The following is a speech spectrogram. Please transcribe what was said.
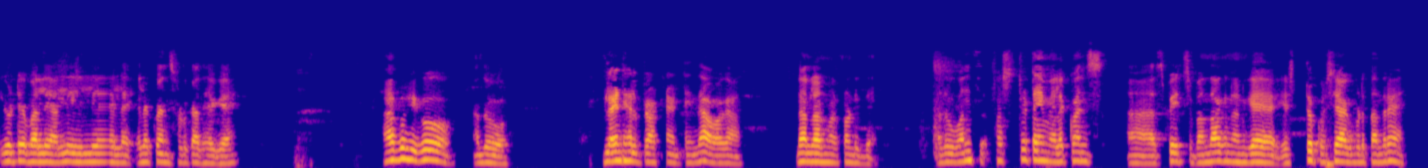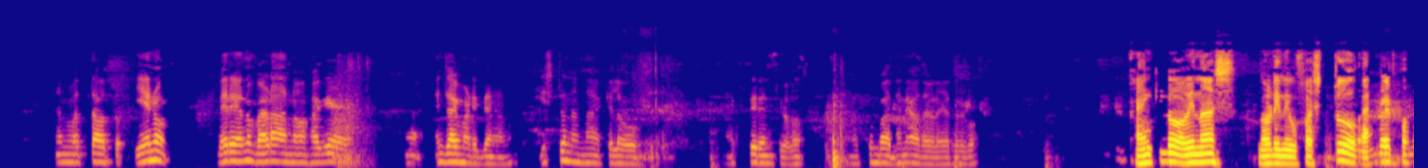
ಯೂಟ್ಯೂಬ್ ಅಲ್ಲಿ ಅಲ್ಲಿ, ಇಲ್ಲಿ ಎಲೆಕ್ವೆನ್ಸ್ ಹುಡ್ಕೋದು ಹೇಗೆ. ಹಾಗೂ ಹೀಗೂ ಅದು ಬ್ಲೈಂಡ್ ಹೆಲ್ಪ್ ಡಾಟ್ ನೆಟ್ ಇಂದ ಅವಾಗ ಡೌನ್ಲೋಡ್ ಮಾಡ್ಕೊಂಡಿದ್ದೆ. ಅದು once first time eloquence speech ಬಂದಾಗ ನನಗೆ ಎಷ್ಟು ಖುಷಿ ಆಗ್ಬಿಡ್ತಂದ್ರೆ ನನ್ ಮತ್ತಾವತ್ತು ಏನು, ಬೇರೆ ಏನು ಬೇಡ ಅನ್ನೋ ಹಾಗೆ ಎಂಜಾಯ್ ಮಾಡಿದ್ದೆ ನಾನು. ಇಷ್ಟು ನನ್ನ ಕೆಲವು ಎಕ್ಸ್ಪೀರಿಯನ್ಸ್ಗಳು ತುಂಬಾ ಧನ್ಯವಾದಗಳು ಎಲ್ಲರಿಗೂ ಥ್ಯಾಂಕ್ ಯು ಅವಿನಾಶ್ ನೋಡಿ, ನೀವು ಫಸ್ಟ್ ಆಂಡ್ರಾಯ್ಡ್ ಫೋನ್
